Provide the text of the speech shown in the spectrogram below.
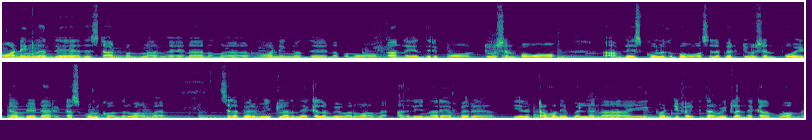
மார்னிங்லேருந்தே அது ஸ்டார்ட் பண்ணலாங்க. ஏன்னா நம்ம மார்னிங் வந்து என்ன பண்ணுவோம்? காலைல எந்திரிப்போம் டியூஷன் போவோம் அப்படியே ஸ்கூலுக்கு போவோம். சில பேர் டியூஷன் போயிட்டு அப்படியே டேரெக்டாக ஸ்கூலுக்கு வந்துடுவாங்க சில பேர் வீட்டில் இருந்தே கிளம்பி வருவாங்க. அதுலேயும் நிறைய பேர் எட்டரை மணி பெல்லுனா எயிட் டுவெண்ட்டி ஃபைவ்க்கு தான் வீட்டிலேருந்தே கிளம்புவாங்க.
